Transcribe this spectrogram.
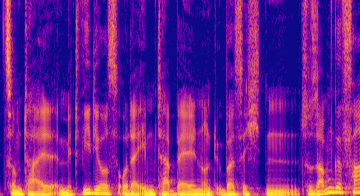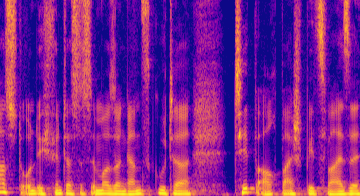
zum Teil mit Videos oder eben Tabellen und Übersichten zusammengefasst. Und ich finde, das ist immer so ein ganz guter Tipp, auch beispielsweise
